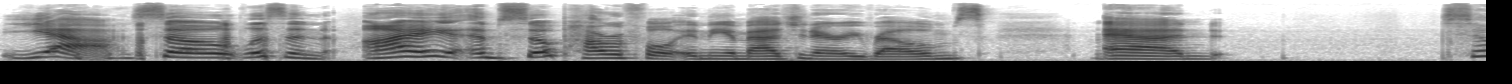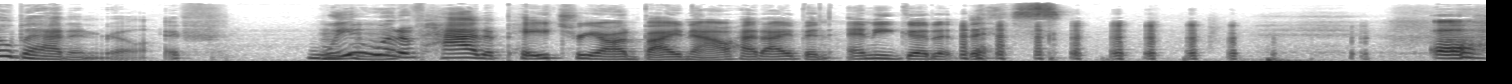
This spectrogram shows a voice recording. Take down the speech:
Yeah. So listen, I am so powerful in the imaginary realms and so bad in real life. We would have had a Patreon by now had I been any good at this. Ugh.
